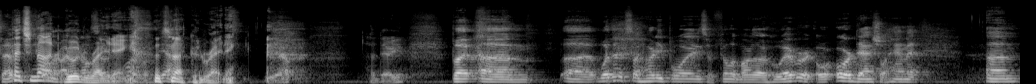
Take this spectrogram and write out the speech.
that's not 74, good writing. That's yeah. not good writing. Yep. How dare you? But um, uh, whether it's the Hardy Boys or Philip Marlowe, whoever, or, or Dashiell Hammett, um,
